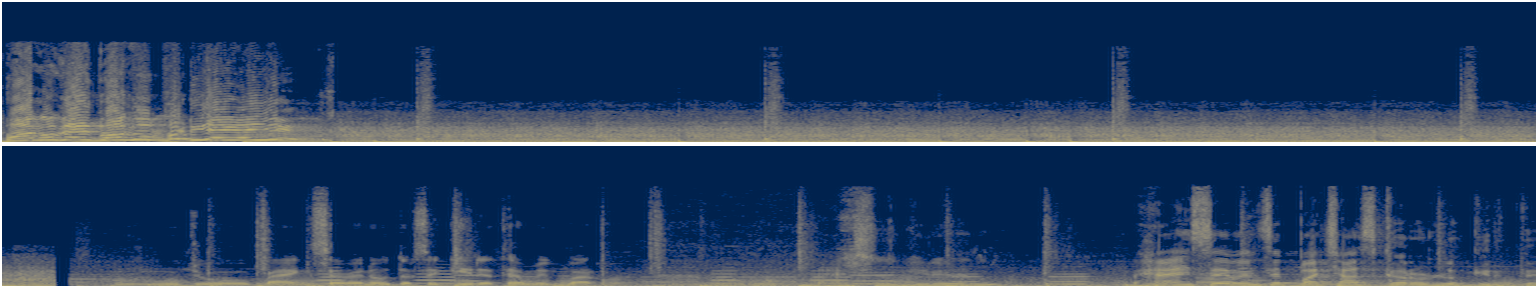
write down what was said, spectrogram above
भागो गाइस भागो फट जाएगा ये। जो बैंक सेवन है उधर से गिरे थे हम एक बार। बैंक से गिरे थे तुम? बैंक सेवन से पचास करोड़ लोग गिरते।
